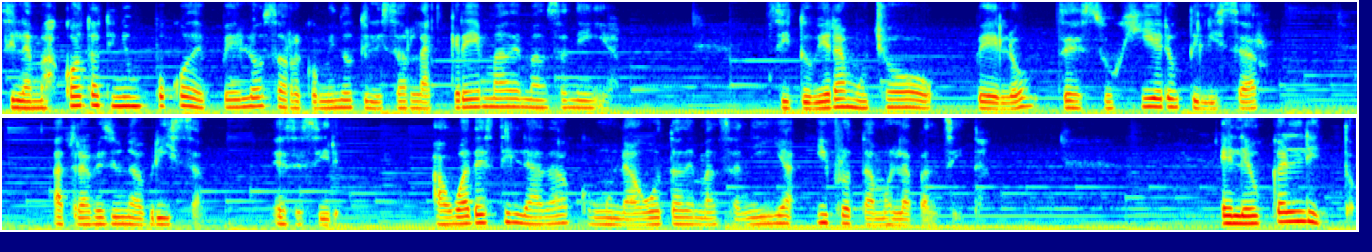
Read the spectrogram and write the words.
Si la mascota tiene un poco de pelo, se recomienda utilizar la crema de manzanilla. Si tuviera mucho pelo, se sugiere utilizar a través de una brisa, es decir, agua destilada con una gota de manzanilla y frotamos la pancita. El eucalipto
